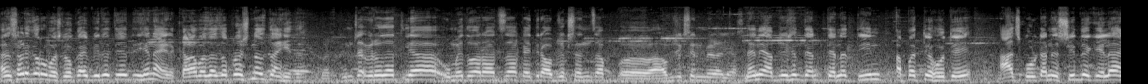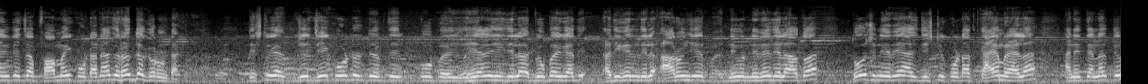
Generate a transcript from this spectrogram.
आणि सडे करू बसलो काय विरोध ते- हे नाही काळाबाजाचा प्रश्नच नाही इथं. तुमच्या विरोधातल्या उमेदवाराचा काहीतरी ऑब्जेक्शनचा ऑब्जेक्शन मिळाले नाही नाही ऑब्जेक्शन त्यां त्यांना तीन अपत्य होते. आज कोर्टाने सिद्ध केलं आणि त्याचा फॉर्मही कोर्टाने आज रद्द करून टाकला. डिस्ट्रिक्ट जे जे कोर्ट ह्याने दिला उप अधिकाऱ्यांनी दिला आरोन जे निर्णय दिला होता तोच निर्णय आज डिस्ट्रिक्ट कोर्टात कायम राहिला आणि त्यांना ते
